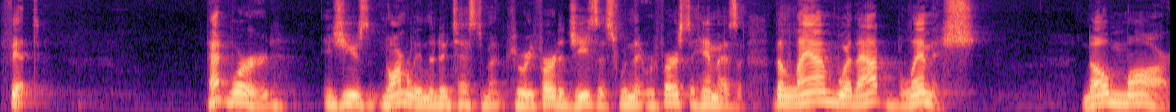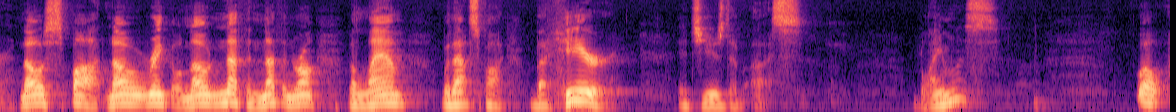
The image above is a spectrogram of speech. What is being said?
fit. That word is used normally in the New Testament to refer to Jesus when it refers to him as the Lamb without blemish. No mar, no spot, no wrinkle, no nothing, nothing wrong. The Lamb without spot. But here it's used of us. Blameless? Well,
